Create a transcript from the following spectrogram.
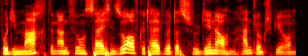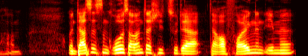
wo die Macht in Anführungszeichen so aufgeteilt wird, dass Studierende auch einen Handlungsspielraum haben. Und das ist ein großer Unterschied zu der darauf folgenden Ebene,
